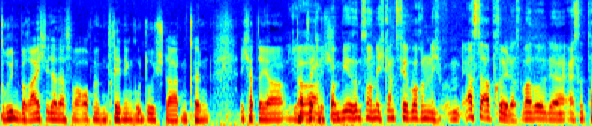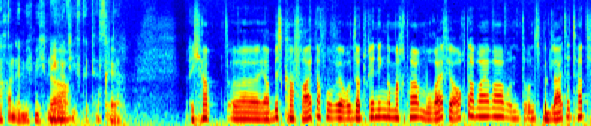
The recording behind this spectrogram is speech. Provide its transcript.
grünen Bereich wieder, dass wir auch mit dem Training gut durchstarten können. Ich hatte ja, ja tatsächlich. Bei mir sind es noch nicht ganz vier Wochen, nicht, 1. April, das war so der erste Tag, an dem ich mich negativ ja, getestet okay. habe. Ich habe äh, ja bis Karfreitag, wo wir unser Training gemacht haben, wo Ralf ja auch dabei war und uns begleitet hat,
